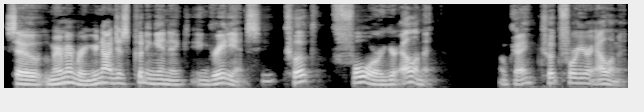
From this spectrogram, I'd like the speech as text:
So remember, you're not just putting in ingredients. Cook for your element. Okay, cook for your element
